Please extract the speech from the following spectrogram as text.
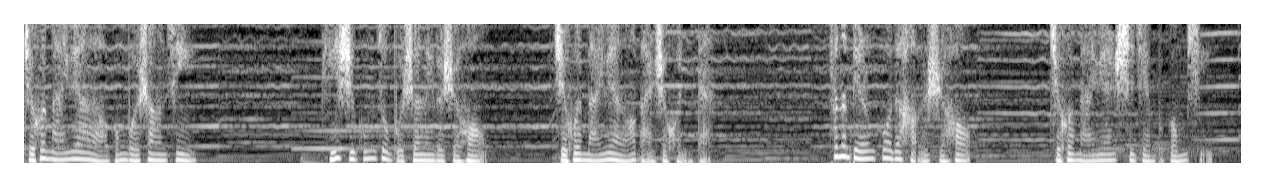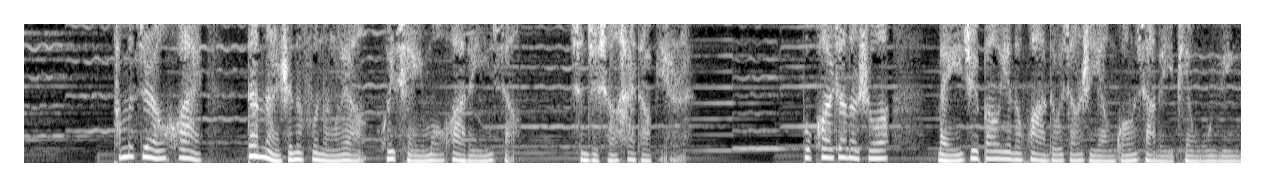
只会埋怨老公不上进；平时工作不顺利的时候，只会埋怨老板是混蛋；看到别人过得好的时候，只会埋怨世界不公平。她们虽然坏，但满身的负能量会潜移默化的影响，甚至伤害到别人。不夸张的说。每一句抱怨的话，都像是阳光下的一片乌云，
